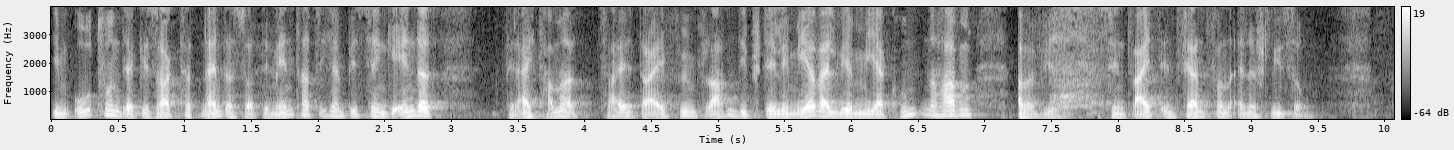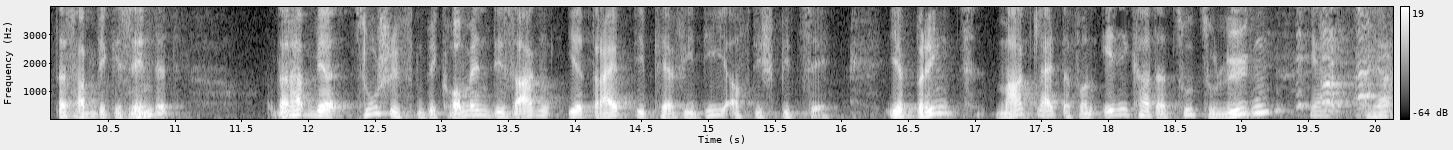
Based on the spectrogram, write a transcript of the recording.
im O-Ton, der gesagt hat, nein, das Sortiment hat sich ein bisschen geändert. Vielleicht haben wir zwei, drei, fünf Ladendiebstähle mehr, weil wir mehr Kunden haben, aber wir sind weit entfernt von einer Schließung. Das haben wir gesendet. Dann haben wir Zuschriften bekommen, die sagen, ihr treibt die Perfidie auf die Spitze. Ihr bringt Marktleiter von Edeka dazu zu lügen ja. Ja.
